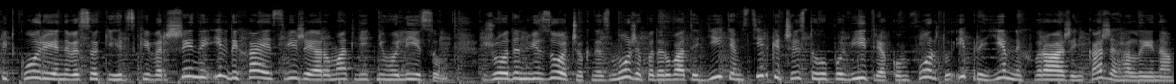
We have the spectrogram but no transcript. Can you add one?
підкорює невисокі гірські вершини і вдихає свіжий аромат літнього лісу. Жоден візочок не зможе подарувати дітям стільки чистого повітря, комфорту і приємних вражень, каже Галина.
